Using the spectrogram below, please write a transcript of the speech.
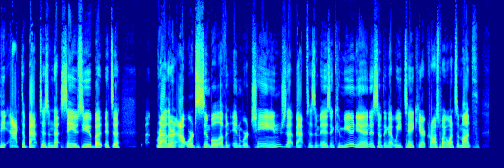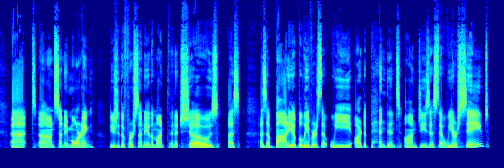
the act of baptism that saves you, but it's a rather an outward symbol of an inward change that baptism is. And communion is something that we take here at Crosspoint once a month at uh, on Sunday morning, usually the first Sunday of the month, and it shows us as a body of believers that we are dependent on Jesus, that we are saved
